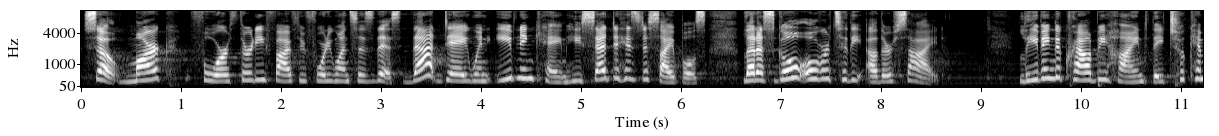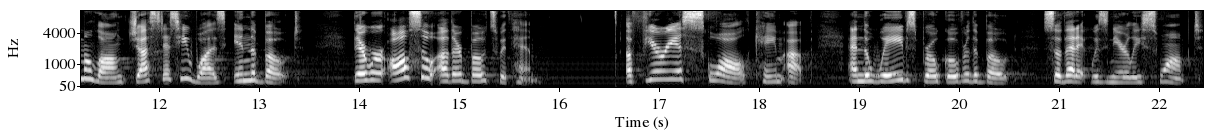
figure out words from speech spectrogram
So, Mark 4 35 through 41 says this That day, when evening came, he said to his disciples, Let us go over to the other side. Leaving the crowd behind, they took him along just as he was in the boat. There were also other boats with him. A furious squall came up, and the waves broke over the boat so that it was nearly swamped.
